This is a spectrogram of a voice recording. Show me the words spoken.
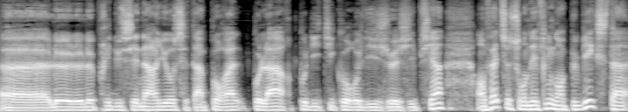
Euh, le, le, le, prix du scénario, c'est un polar politico-religieux égyptien. En fait, ce sont des films grand public. C'est un,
